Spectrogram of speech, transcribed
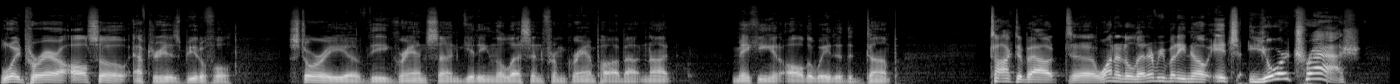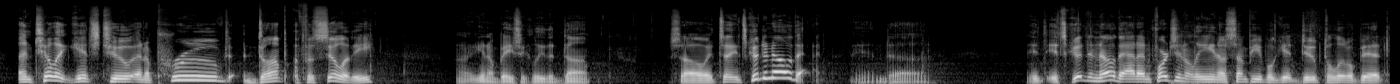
Lloyd Pareira also, after his beautiful story of the grandson getting the lesson from grandpa about not making it all the way to the dump, talked about, uh, wanted to let everybody know it's your trash until it gets to an approved dump facility, uh, you know, basically the dump. So it's it's good to know that, and uh, it, it's good to know that. Unfortunately, you know, some people get duped a little bit,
